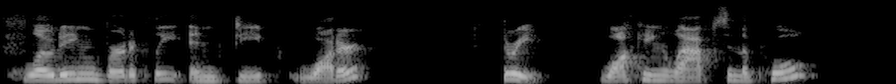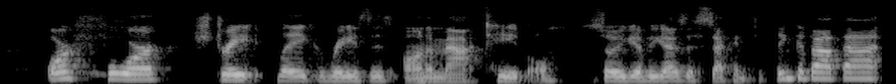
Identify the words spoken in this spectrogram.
floating vertically in deep water. Three, walking laps in the pool. Or four, straight leg raises on a mat table. So I give you guys a second to think about that.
